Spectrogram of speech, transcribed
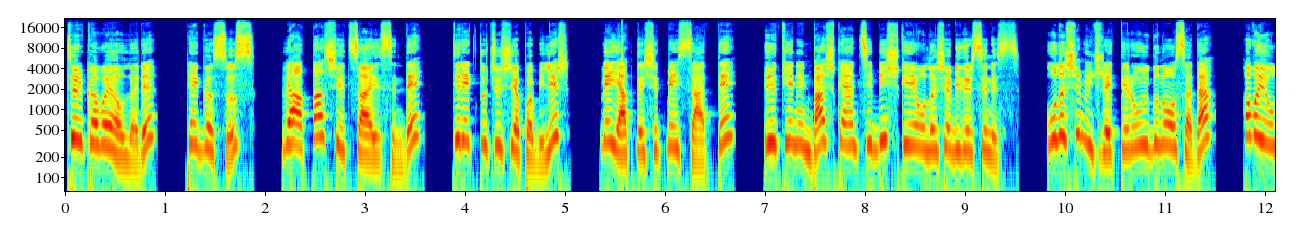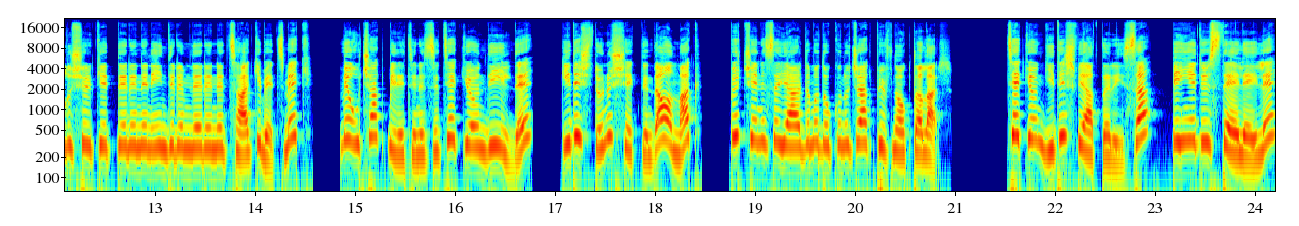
Türk Hava Yolları, Pegasus ve Atlas Jet sayesinde direkt uçuş yapabilir ve yaklaşık 5 saatte ülkenin başkenti Bişkek'e ulaşabilirsiniz. Ulaşım ücretleri uygun olsa da havayolu şirketlerinin indirimlerini takip etmek ve uçak biletinizi tek yön değil de gidiş dönüş şeklinde almak bütçenize yardımı dokunacak püf noktalar. Tek yön gidiş fiyatları ise 1700 TL ile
